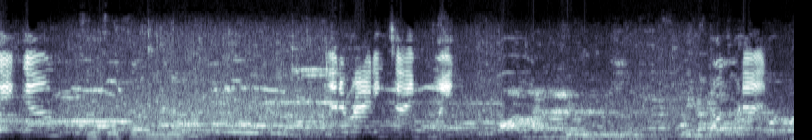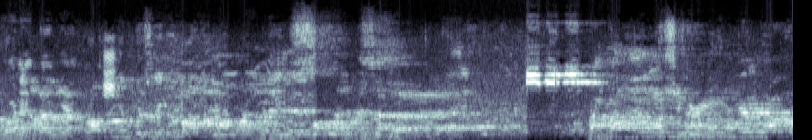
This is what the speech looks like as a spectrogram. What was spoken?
takedown Two takedown. and a riding time point. On that two, we have No, we're not. We're not University of Iowa, Sorensen. Caution green.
